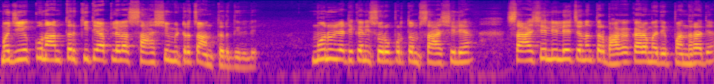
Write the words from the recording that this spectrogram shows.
म्हणजे एकूण अंतर किती आपल्याला? सहाशे मीटरचं अंतर दिलेलं. आहे म्हणून या ठिकाणी सर्वप्रथम सहाशे लिहा. सहाशे लिहिल्याच्या नंतर भागाकारामध्ये पंधरा द्या.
